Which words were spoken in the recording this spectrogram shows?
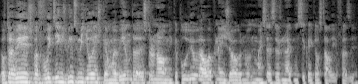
outra vez, favoritinhos, 20 milhões, que é uma venda astronómica, pelo Diogo Dallas que nem joga no Manchester United, não sei o que é que ele está ali a fazer.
